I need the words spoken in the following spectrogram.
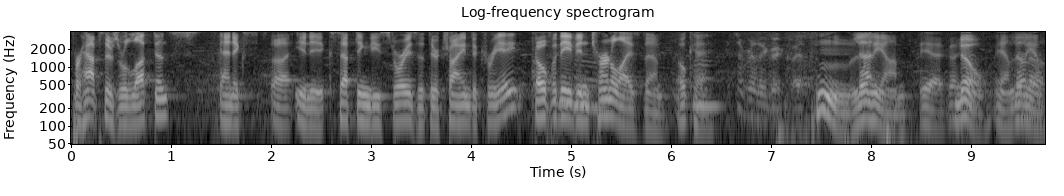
perhaps there's reluctance and ex- uh, in accepting these stories that they're trying to create. Hopefully, they've internalized them. Okay. It's a really great question. Hmm, Lilliam. Yeah, go ahead. No, yeah, Lilliam.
